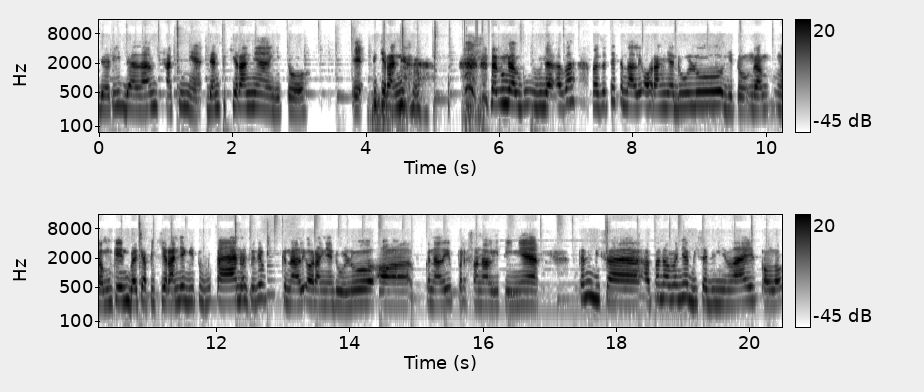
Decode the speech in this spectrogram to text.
dari dalam hatinya dan pikirannya gitu. Ya pikirannya. Tapi nggak nggak apa maksudnya kenali orangnya dulu gitu. Nggak nggak mungkin baca pikirannya gitu bukan. Maksudnya kenali orangnya dulu uh, kenali personalitinya kan bisa apa namanya bisa dinilai kalau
